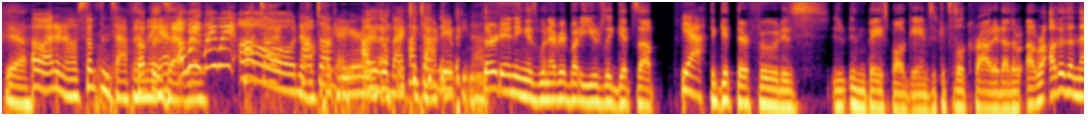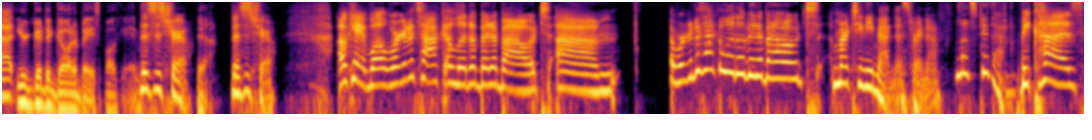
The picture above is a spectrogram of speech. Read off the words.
Yeah. Oh, I don't know. Something's happening. I Something's guess. Oh, wait, happening. wait, wait. Hot Oh, dog, no. hot dog okay. beer. I'll go back to hot dog talking. beer peanuts. Third inning is when everybody usually gets up Yeah. to get their food is in baseball games. It gets a little crowded. Other uh, other than that, you're good to go at a baseball game. This is true. Yeah. This is true. Okay, well, we're going to talk a little bit about um we're going to talk a little bit about Martini Madness right now Let's do that. because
